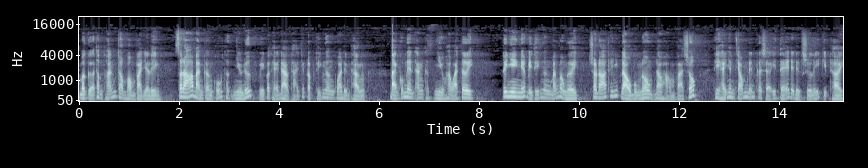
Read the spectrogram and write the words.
mở cửa thông thoáng trong vòng vài giờ liền. Sau đó bạn cần uống thật nhiều nước vì có thể đào thải chất độc thủy ngân qua đường thận. Bạn cũng nên ăn thật nhiều hoa quả tươi. Tuy nhiên nếu bị thủy ngân bắn vào người, sau đó thấy nhức đầu, buồn nôn, đau họng và sốt, thì hãy nhanh chóng đến cơ sở y tế để được xử lý kịp thời.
